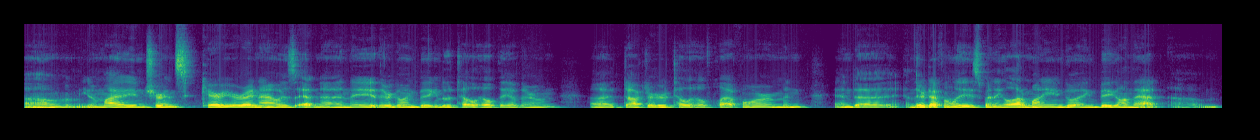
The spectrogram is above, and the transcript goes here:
Um, you know, my insurance carrier right now is Aetna, and they they're going big into the telehealth. They have their own uh, doctor telehealth platform, and and uh, and they're definitely spending a lot of money and going big on that. Um,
